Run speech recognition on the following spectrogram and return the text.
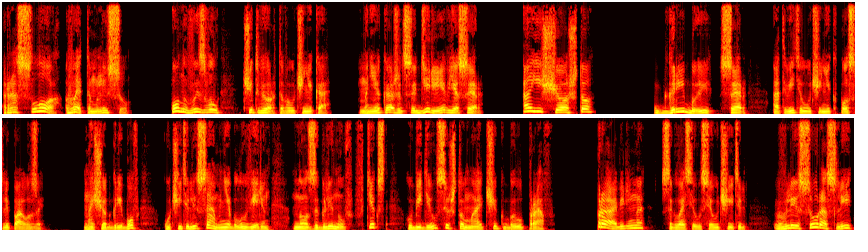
росло в этом лесу? Он вызвал четвертого ученика. «Мне кажется, деревья, сэр». «А еще что?» «Грибы, сэр», — ответил ученик после паузы. Насчет грибов учитель и сам не был уверен, но, заглянув в текст, убедился, что мальчик был прав. «Правильно», — согласился учитель, — «в лесу росли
